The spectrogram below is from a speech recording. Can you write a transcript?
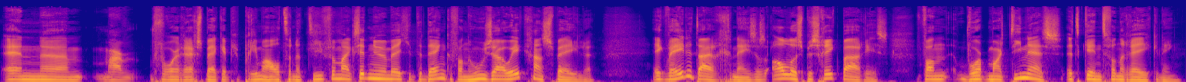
En, ehm, maar voor rechtsback heb je prima alternatieven. Maar ik zit nu een beetje te denken van hoe zou ik gaan spelen? Ik weet het eigenlijk eens. Als alles beschikbaar is. Van wordt Martinez het kind van de rekening?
